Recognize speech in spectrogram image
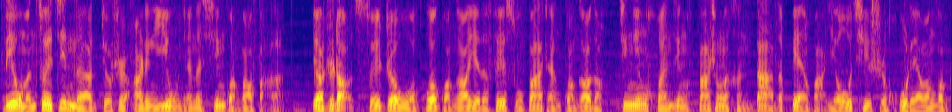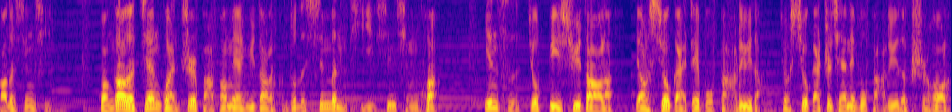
离我们最近的就是二零一五年的新广告法了。要知道，随着我国广告业的飞速发展，广告的经营环境发生了很大的变化，尤其是互联网广告的兴起，广告的监管执法方面遇到了很多的新问题、新情况，因此就必须到了要修改这部法律的，就修改之前那部法律的时候了。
